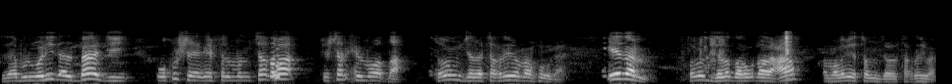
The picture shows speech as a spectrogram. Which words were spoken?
سيد أبو الوليد الباجي وخشى في المنتقى في شرح الموضع. طبعا جل تقريبا هو إذن طبعا جل ضرورة أما لم يتم جل تقريبا.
